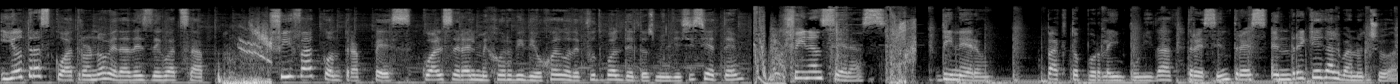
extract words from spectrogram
y otras cuatro novedades de WhatsApp. FIFA contra PES. ¿Cuál será el mejor videojuego de fútbol del 2017? Financieras. Dinero. Pacto por la Impunidad 3 en 3, Enrique Galván Ochoa.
